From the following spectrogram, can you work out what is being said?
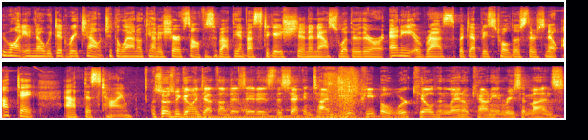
We want you to know we did reach out to the Llano County Sheriff's Office about the investigation and asked whether there are any arrests, but deputies told us there's no update at this time. So as we go in depth on this, it is the second time two people were killed in Llano County in recent months.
